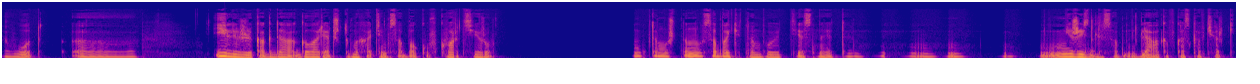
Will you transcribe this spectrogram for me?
Вот. Или же, когда говорят, что мы хотим собаку в квартиру. Ну, потому что, ну, собаки там будет тесно, это не жизнь для, для кавказской овчарки.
